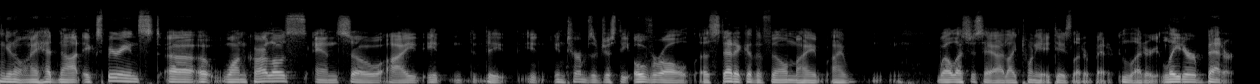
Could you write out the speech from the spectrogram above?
you know, I had not experienced uh, uh, Juan Carlos, and so I it the it, in terms of just the overall aesthetic of the film, I I well, let's just say I like 28 Days Later better later later better.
